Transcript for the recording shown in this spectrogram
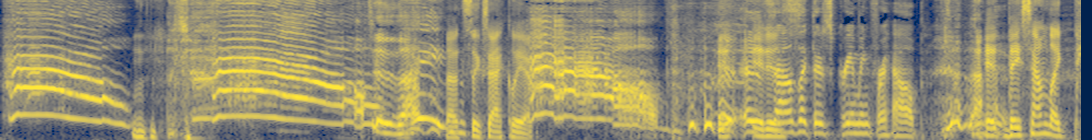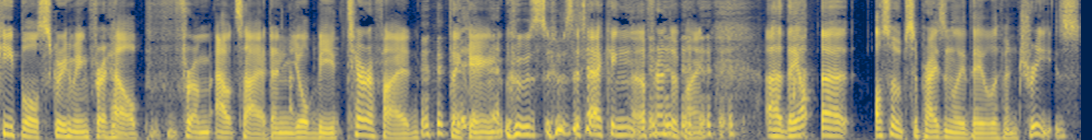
How? How? Do they? That's exactly it. It it is- sounds like they're screaming for help. it. They sound like people screaming for help from outside, and you'll be terrified, thinking, "Who's who's attacking a friend of mine?" Uh, they uh, also surprisingly they live in trees.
